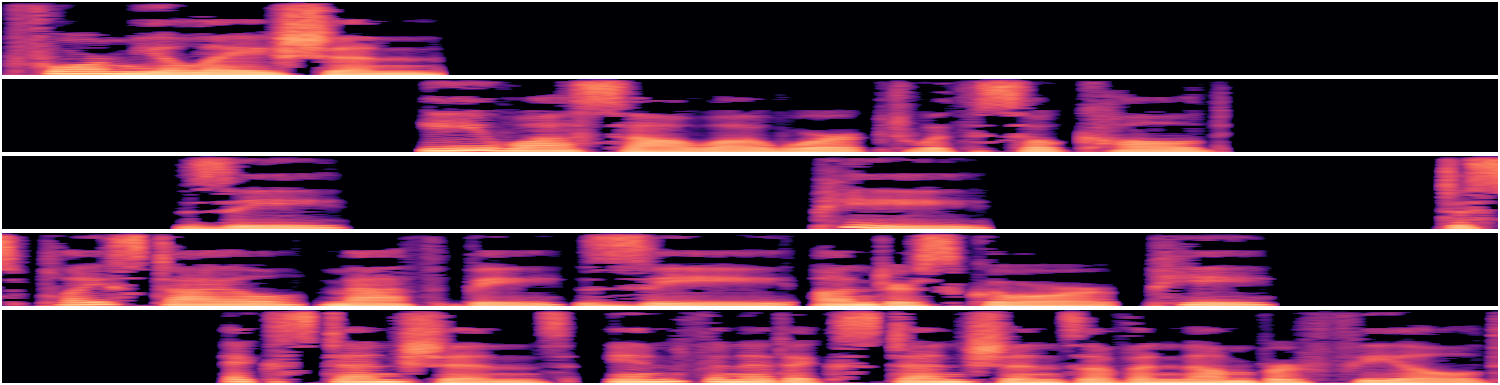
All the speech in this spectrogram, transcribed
Formulation Iwasawa worked with so-called Z P display style math b z underscore p extensions infinite extensions of a number field.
